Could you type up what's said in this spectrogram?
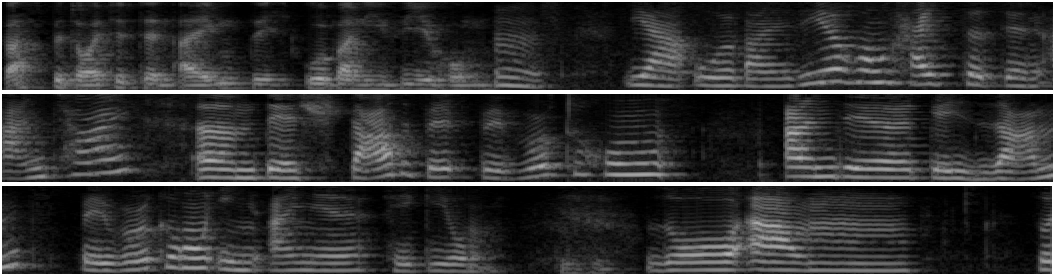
Was bedeutet denn eigentlich Urbanisierung? Ja, Urbanisierung heißt den Anteil ähm, der Stadtbevölkerung an der Gesamtbevölkerung in einer Region. So, ähm, so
